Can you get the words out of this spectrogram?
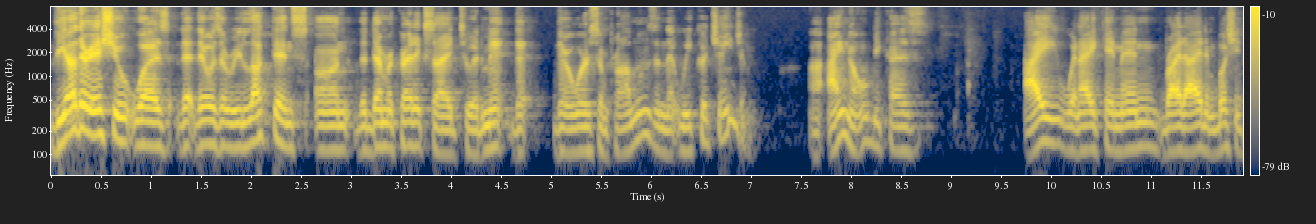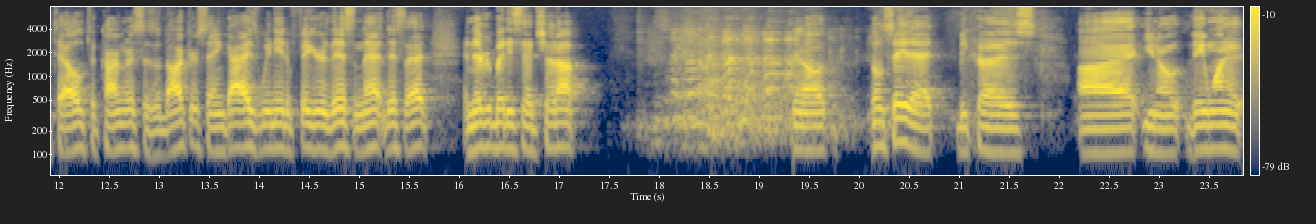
The other issue was that there was a reluctance on the Democratic side to admit that there were some problems and that we could change them. Uh, I know because I, when I came in bright-eyed and bushy-tailed to Congress as a doctor saying, guys, we need to figure this and that, this, that, and everybody said, shut up. you know, don't say that because uh, you know, they want to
